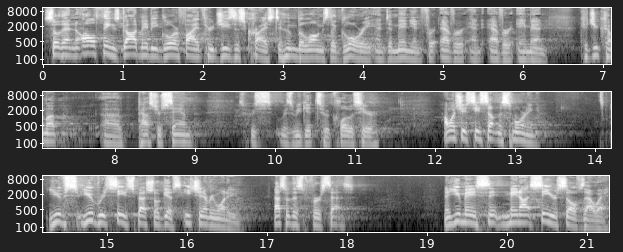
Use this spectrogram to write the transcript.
so that in all things God may be glorified through Jesus Christ, to whom belongs the glory and dominion forever and ever. Amen. Could you come up, uh, Pastor Sam, as we, get to a close here? I want you to see something this morning. You've, you've received special gifts, each and every one of you. That's what this verse says. Now, you may, see, may not see yourselves that way.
